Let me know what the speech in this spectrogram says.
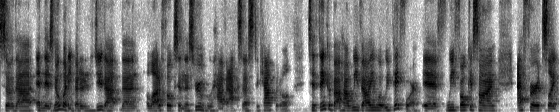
so that, and there's nobody better to do that than a lot of folks in this room who have access to capital to think about how we value what we pay for. If we focus on efforts like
